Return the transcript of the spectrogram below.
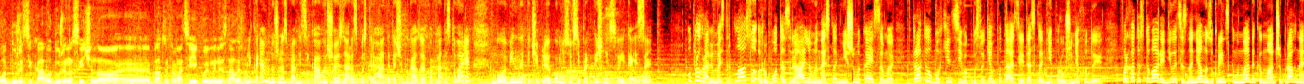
От дуже цікаво, дуже насичено. е, Багато інформації, якої ми не знали. Лікарям дуже насправді цікаво щось зараз спостерігати, те, що показує Фархата Стоварі, бо він не підчіплює повністю всі практичні свої кейси. У програмі майстер-класу робота з реальними найскладнішими кейсами, втрати обох кінцівок, високі ампутації та складні порушення ходи. Фархат Остоварі ділиться знаннями з українськими медиками, адже прагне,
